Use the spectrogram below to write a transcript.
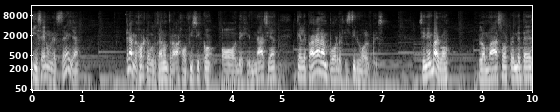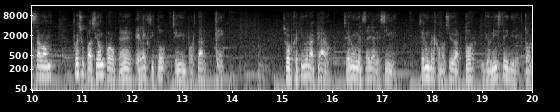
y ser una estrella. Era mejor que buscar un trabajo físico o de gimnasia que le pagaran por resistir golpes. Sin embargo, lo más sorprendente de Stallone fue su pasión por obtener el éxito sin importar qué. Su objetivo era claro, ser una estrella de cine, ser un reconocido actor, guionista y director.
